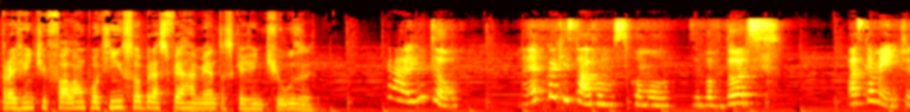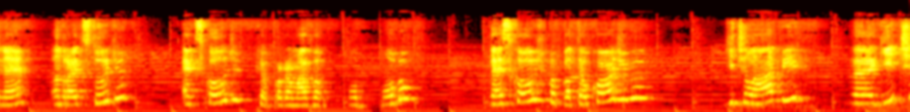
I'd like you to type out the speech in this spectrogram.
pra gente falar um pouquinho sobre as ferramentas que a gente usa. Cara, então, na época que estávamos como desenvolvedores, basicamente, né? Android Studio, Xcode, que eu programava mobile, VS Code para bater o código, GitLab, uh, Git.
